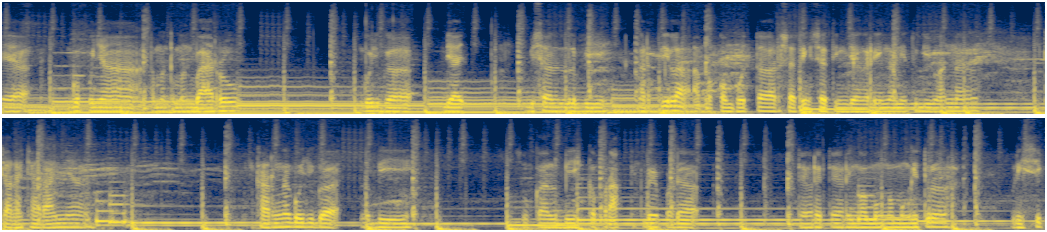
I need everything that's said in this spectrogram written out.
kayak gue punya teman-teman baru gue juga dia bisa lebih ngerti lah apa komputer setting-setting yang ringan itu gimana cara-caranya. Karena gue juga lebih suka lebih ke praktik daripada teori-teori ngomong-ngomong gitu lah berisik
